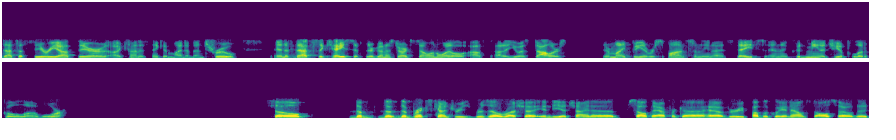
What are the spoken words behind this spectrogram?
that's a theory out there. I kind of think it might have been true. And if that's the case, if they're going to start selling oil outside of U.S. dollars, there might be a response from the United States, and it could mean a geopolitical uh, war. So the, the the BRICS countries, Brazil, Russia, India, China, South Africa, have very publicly announced also that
